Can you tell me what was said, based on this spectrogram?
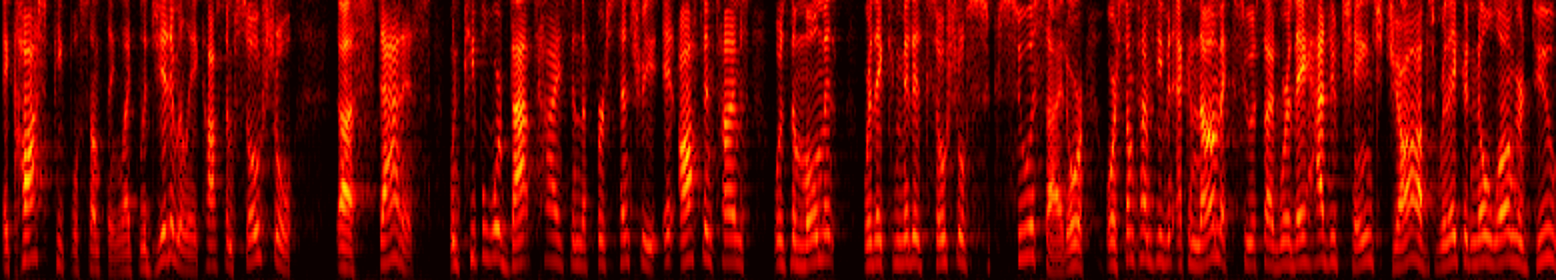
It cost people something. Like, legitimately, it cost them social uh, status. When people were baptized in the first century, it oftentimes was the moment where they committed social su- suicide or, or sometimes even economic suicide, where they had to change jobs, where they could no longer do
